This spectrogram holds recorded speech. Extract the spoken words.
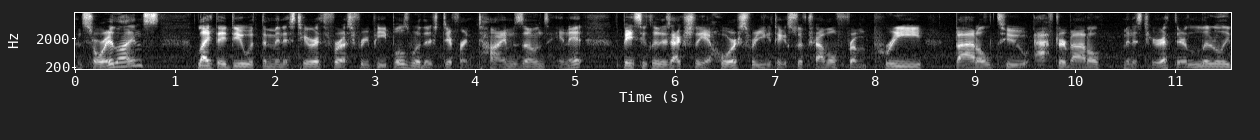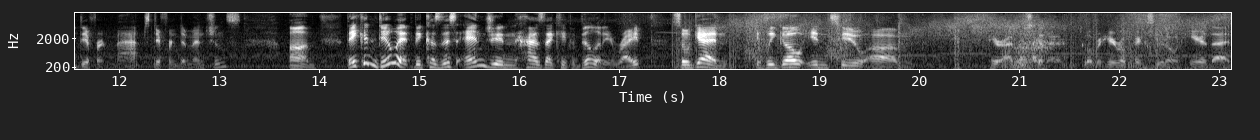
and storylines, like they do with the Minas Tirith for us free peoples, where there's different time zones in it. Basically, there's actually a horse where you can take swift travel from pre battle to after battle Minas Tirith. They're literally different maps, different dimensions. Um, they can do it because this engine has that capability, right? So again, if we go into um, here, I'm just gonna go over here real quick so you don't hear that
